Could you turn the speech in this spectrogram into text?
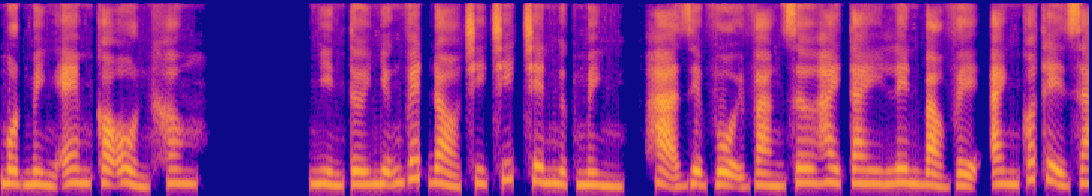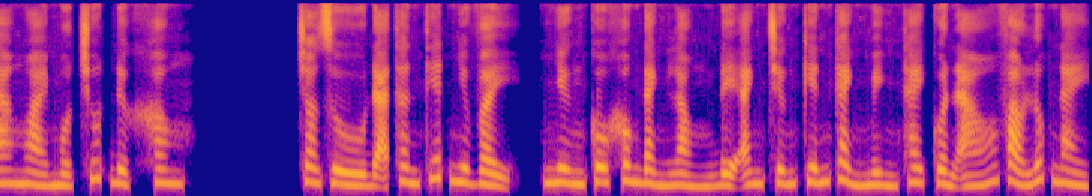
một mình em có ổn không? Nhìn tới những vết đỏ chi chít trên ngực mình, Hạ Diệp vội vàng giơ hai tay lên bảo vệ anh có thể ra ngoài một chút được không? Cho dù đã thân thiết như vậy, nhưng cô không đành lòng để anh chứng kiến cảnh mình thay quần áo vào lúc này,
